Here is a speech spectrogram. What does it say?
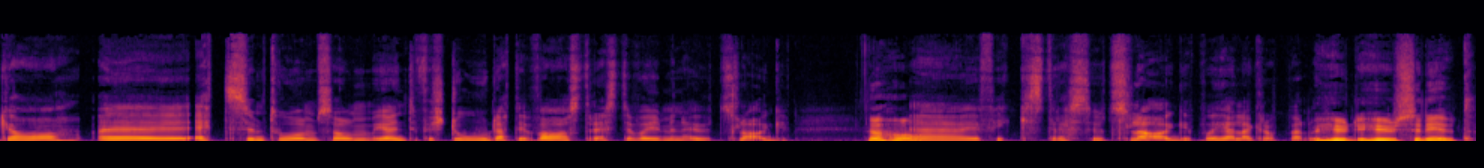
Ja, ett symptom som jag inte förstod att det var stress, det var ju mina utslag. Jaha. Eh, jag fick stressutslag på hela kroppen. Hur, hur ser det ut?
